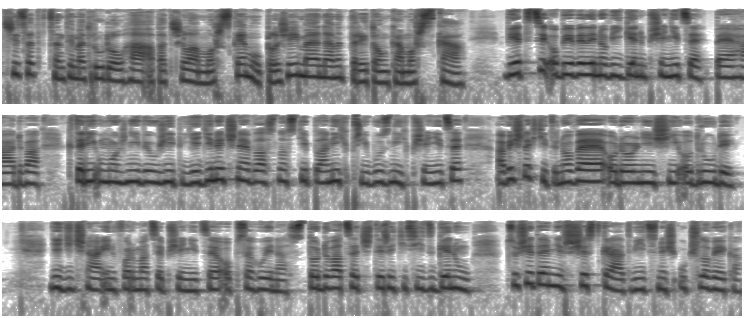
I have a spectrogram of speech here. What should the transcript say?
31 cm dlouhá a patřila mořskému plži jménem Tritonka mořská. Vědci objevili nový gen pšenice PH2, který umožní využít jedinečné vlastnosti planých příbuzných pšenice a vyšlechtit nové, odolnější odrůdy. Dědičná informace pšenice obsahuje na 124 tisíc genů, což je téměř šestkrát víc než u člověka.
